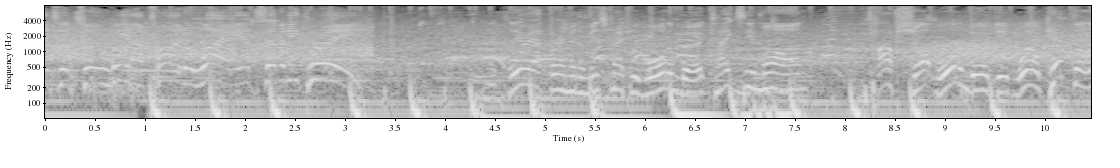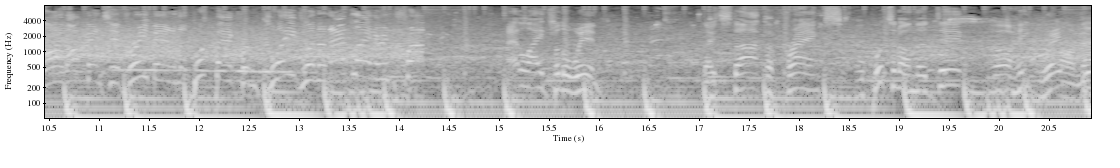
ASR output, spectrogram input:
adds the two. We are tied away at 73. A clear out for him in a mismatch with Waardenburg. Takes him on. Tough shot. Waardenburg did well. Kept alive. Offensive rebound and the putback from Cleaveland and Adelaide are in front. Adelaide for the win. They start to Franks, He puts it on the deck. Oh, he great oh, no.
